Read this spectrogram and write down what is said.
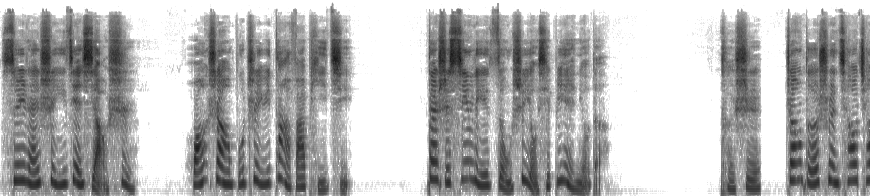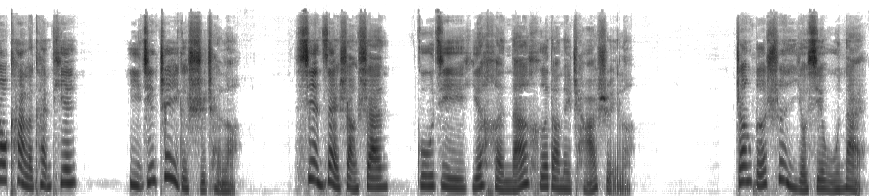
虽然是一件小事，皇上不至于大发脾气，但是心里总是有些别扭的。可是张德顺悄悄看了看天，已经这个时辰了，现在上山估计也很难喝到那茶水了。张德顺有些无奈。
